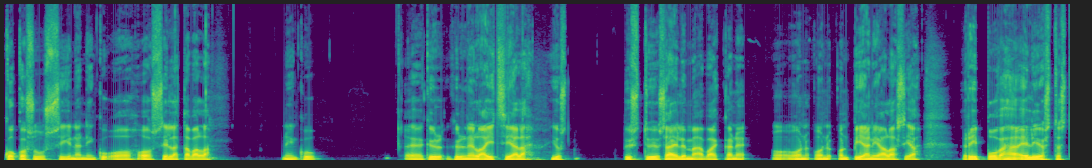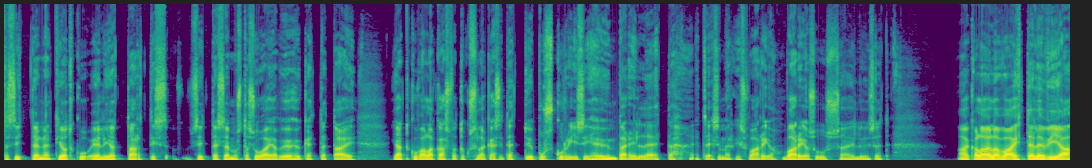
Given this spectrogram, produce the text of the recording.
kokoisuus siinä niin kuin ole, ole sillä tavalla, niin kuin, kyllä, kyllä ne lajit siellä just pystyy säilymään, vaikka ne on, on, on pienialaisia. Riippuu vähän eliöstöstä sitten, että jotkut eliöt tarttis sitten semmoista suojavyöhykettä tai jatkuvalla kasvatuksella käsitettyä puskuria siihen ympärille, että, että esimerkiksi varjo, varjosuus säilyisi. Että aika lailla vaihtelevia.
